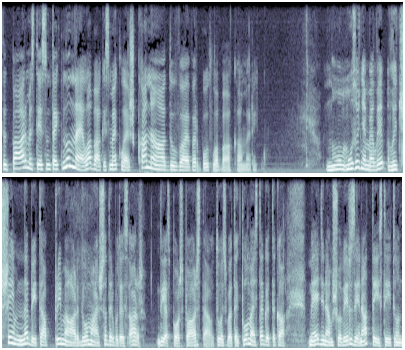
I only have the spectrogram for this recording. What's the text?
tad pārmesties un teikt, nu nē, labāk es meklēšu Kanādu vai varbūt labāk Ameriku. Nu, mūsu uzņēmēji līdz šim nebija tā primāri domājuši sadarboties ar diasporas pārstāvu. To, teikt, to mēs tagad kā, mēģinām šo virzienu attīstīt un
